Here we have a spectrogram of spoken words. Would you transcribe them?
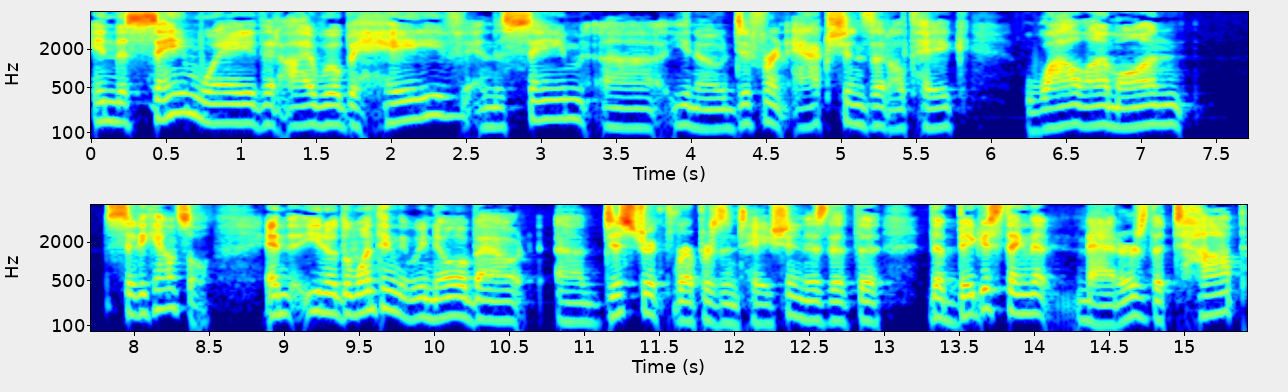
in the same way that I will behave and the same, uh, you know, different actions that I'll take while I'm on city council. And you know, the one thing that we know about uh, district representation is that the the biggest thing that matters, the top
